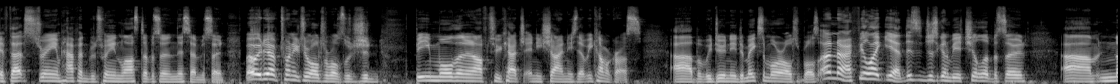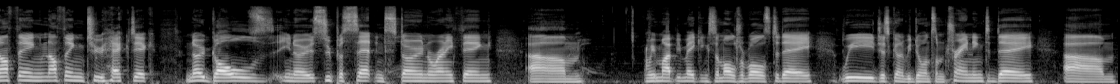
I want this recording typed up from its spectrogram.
if that stream happened between last episode and this episode. But we do have 22 Ultra Balls, which should be more than enough to catch any shinies that we come across. Uh, but we do need to make some more Ultra Balls. I don't know, I feel like, yeah, this is just going to be a chill episode. Um, nothing, nothing too hectic. No goals, you know, super set in stone or anything. Um, we might be making some Ultra Balls today. We just going to be doing some training today. Um,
